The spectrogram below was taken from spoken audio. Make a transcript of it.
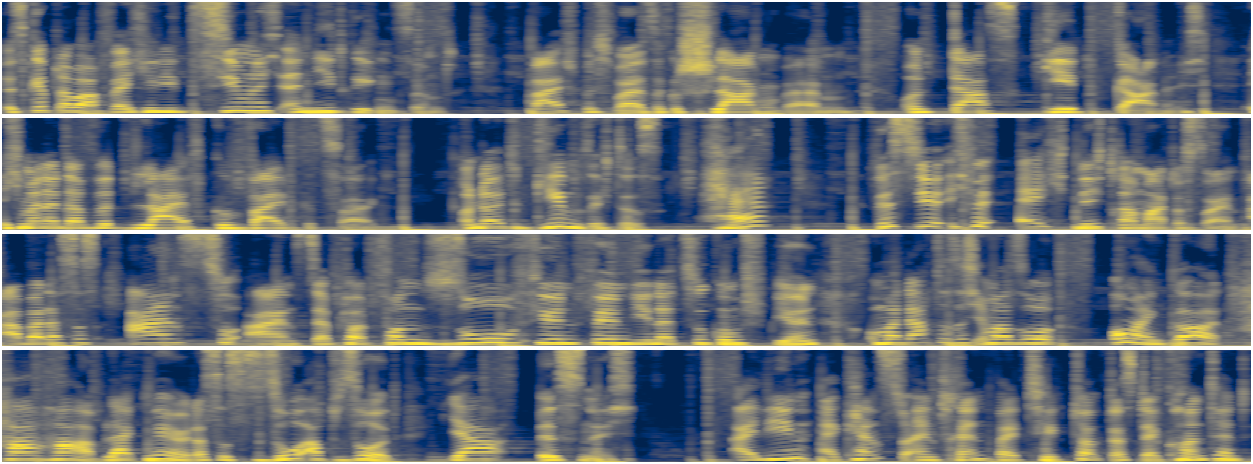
Es gibt aber auch welche, die ziemlich erniedrigend sind. Beispielsweise geschlagen werden. Und das geht gar nicht. Ich meine, da wird live Gewalt gezeigt. Und Leute geben sich das. Hä? Wisst ihr, ich will echt nicht dramatisch sein, aber das ist eins zu eins der Plot von so vielen Filmen, die in der Zukunft spielen. Und man dachte sich immer so, oh mein Gott, haha, Black Mirror, das ist so absurd. Ja, ist nicht. Eileen, erkennst du einen Trend bei TikTok, dass der Content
